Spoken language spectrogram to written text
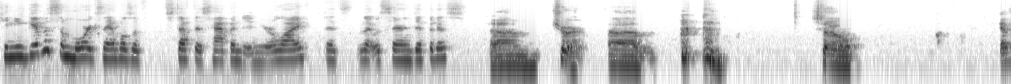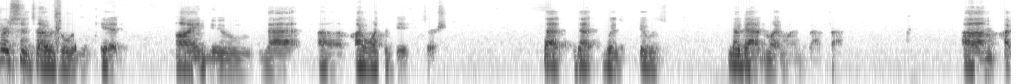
can you give us some more examples of stuff that's happened in your life that's that was serendipitous? Um, sure. Um, So, ever since I was a little kid, I knew that uh, I wanted to be a physician. That that was it was no doubt in my mind about that. Um, I,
